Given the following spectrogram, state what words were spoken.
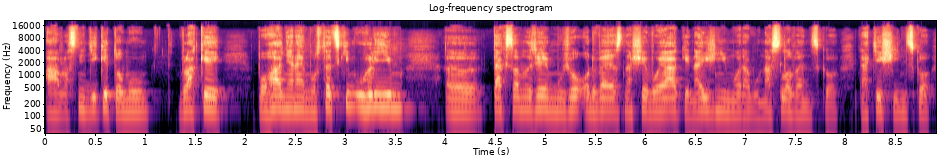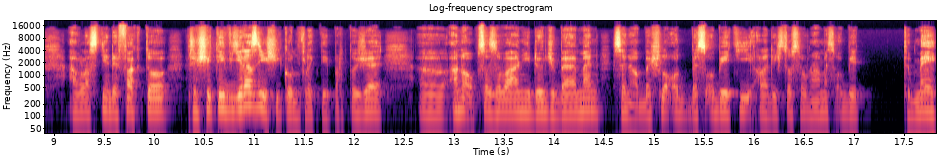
A vlastně díky tomu vlaky poháněné mosteckým uhlím, eh, tak samozřejmě můžou odvést naše vojáky na Jižní Moravu, na Slovensko, na Těšínsko a vlastně de facto řešit ty výraznější konflikty, protože eh, ano, obsazování Deutsche Böhmen se neobešlo bez obětí, ale když to srovnáme s obětí tmy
